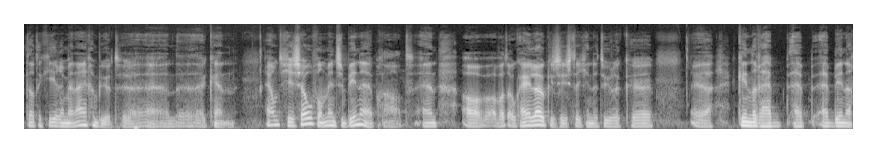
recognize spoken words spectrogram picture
dat ik hier in mijn eigen buurt eh, ken. Ja, omdat je zoveel mensen binnen hebt gehad. En oh, wat ook heel leuk is, is dat je natuurlijk kinderen hebt heb, heb binnen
